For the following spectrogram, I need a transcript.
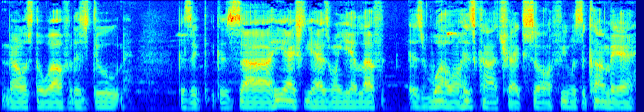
Nerlens Noel for this dude, because because uh, he actually has one year left as well on his contract. So if he was to come here,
